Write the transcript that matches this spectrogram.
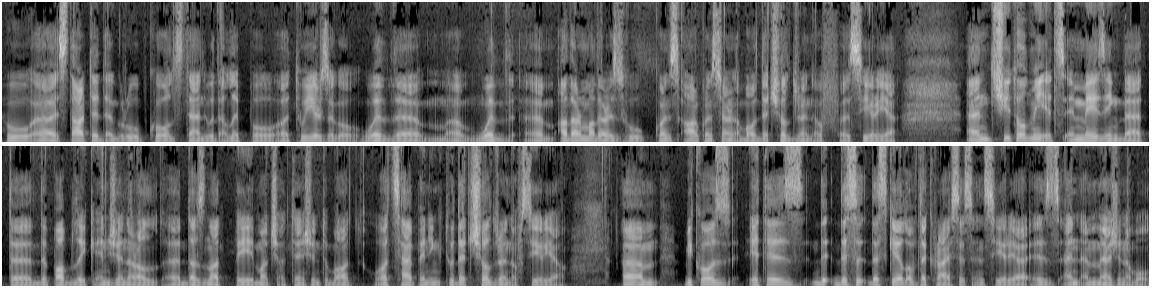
who uh, started a group called Stand with Aleppo uh, two years ago with, uh, uh, with um, other mothers who cons- are concerned about the children of Syria. And she told me it's amazing that uh, the public in general uh, does not pay much attention to about what's happening to the children of Syria um, because it is this is, the scale of the crisis in Syria is unimaginable.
